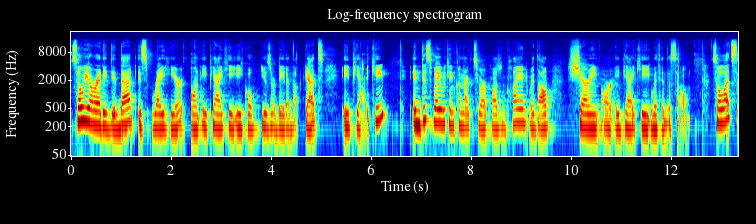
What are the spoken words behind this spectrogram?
So we already did that. It's right here on API key equal user data.get API key. In this way, we can connect to our Qdrant client without sharing our API key within the cell. So let's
